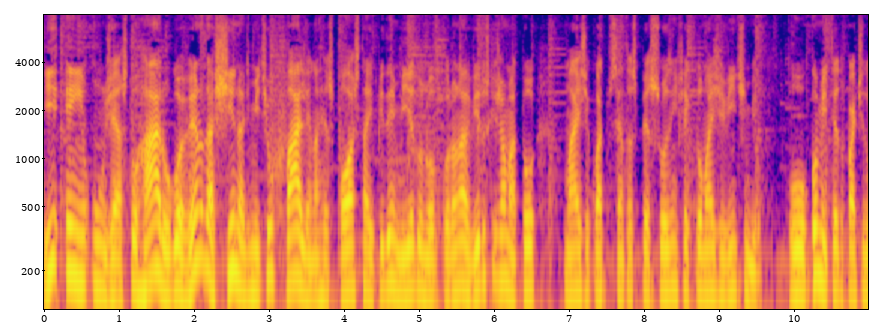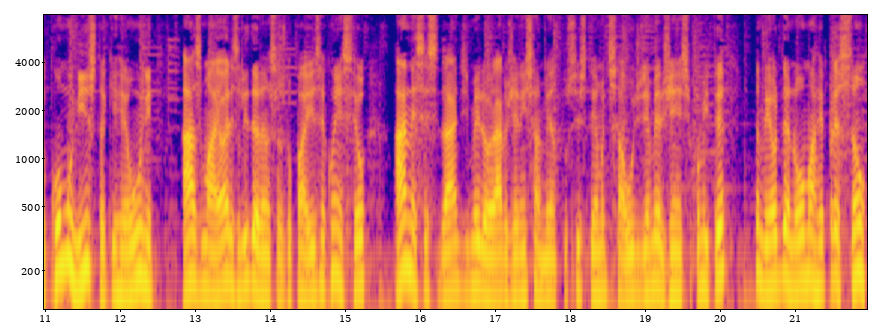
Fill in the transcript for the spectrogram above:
E, em um gesto raro, o governo da China admitiu falha na resposta à epidemia do novo coronavírus, que já matou mais de 400 pessoas e infectou mais de 20 mil o comitê do Partido Comunista, que reúne as maiores lideranças do país, reconheceu a necessidade de melhorar o gerenciamento do sistema de saúde de emergência. O comitê também ordenou uma repressão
